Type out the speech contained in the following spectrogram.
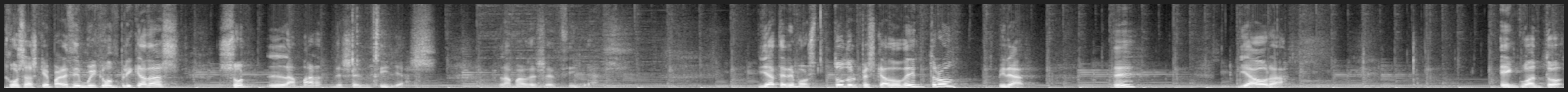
cosas que parecen muy complicadas son la mar de sencillas. La mar de sencillas. Ya tenemos todo el pescado dentro. Mirad. ¿eh? Y ahora en cuanto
